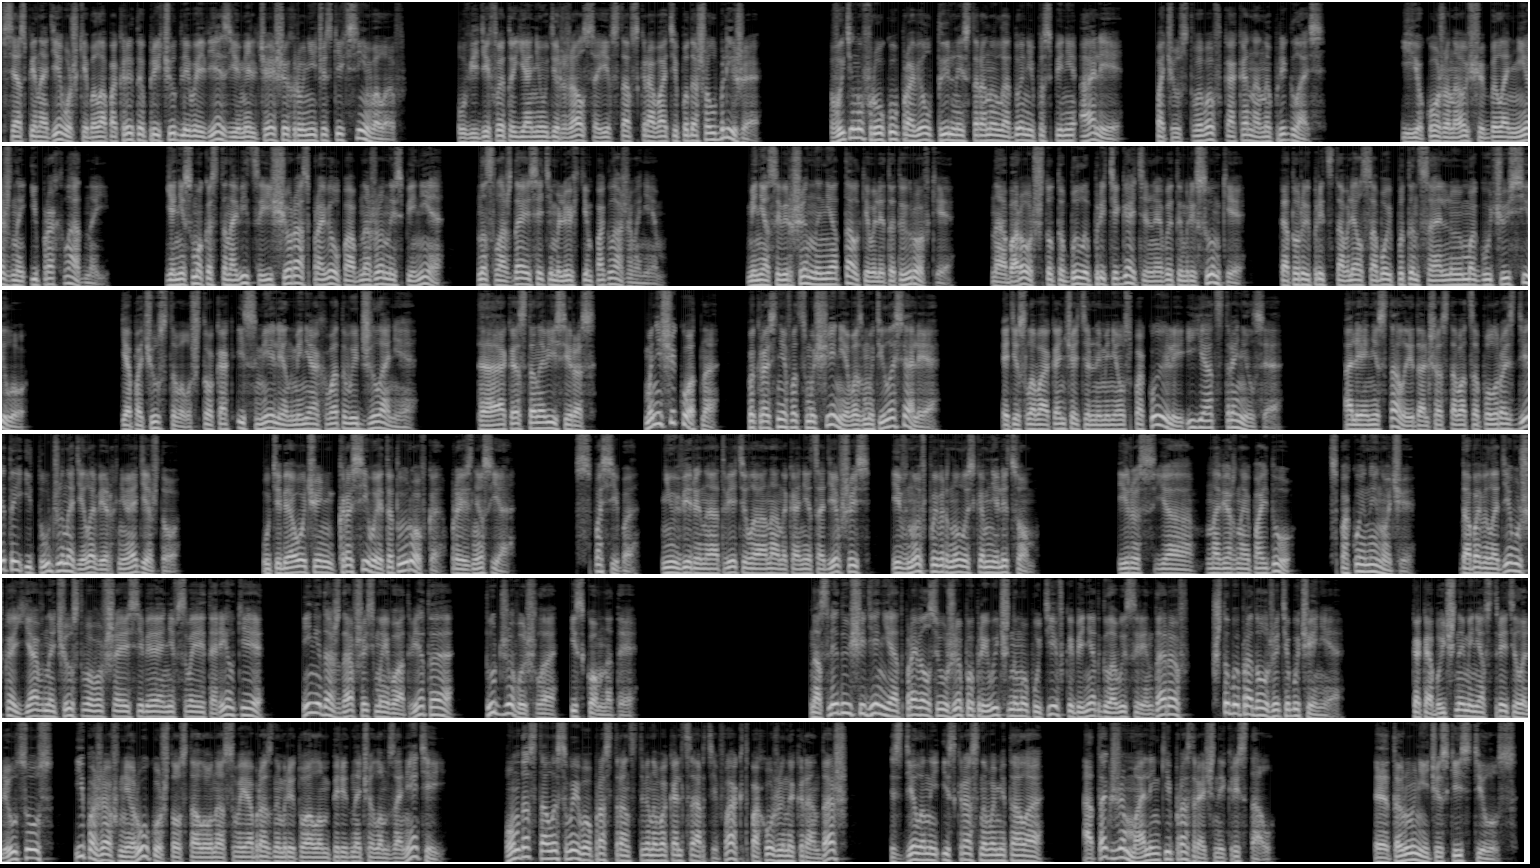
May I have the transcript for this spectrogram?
Вся спина девушки была покрыта причудливой вязью мельчайших рунических символов. Увидев это, я не удержался и, встав с кровати, подошел ближе. Вытянув руку, провел тыльной стороной ладони по спине Алии, почувствовав, как она напряглась. Ее кожа на ощупь была нежной и прохладной. Я не смог остановиться и еще раз провел по обнаженной спине, наслаждаясь этим легким поглаживанием. Меня совершенно не отталкивали татуировки. Наоборот, что-то было притягательное в этом рисунке, который представлял собой потенциальную могучую силу. Я почувствовал, что, как и Смелиан, меня охватывает желание. «Так, остановись, Ирос. Мне щекотно», Покраснев от смущения, возмутилась Алия. Эти слова окончательно меня успокоили, и я отстранился. Алия не стала и дальше оставаться полураздетой и тут же надела верхнюю одежду. «У тебя очень красивая татуировка», — произнес я. «Спасибо», — неуверенно ответила она, наконец одевшись, и вновь повернулась ко мне лицом. «Ирос, я, наверное, пойду. Спокойной ночи» добавила девушка, явно чувствовавшая себя не в своей тарелке, и, не дождавшись моего ответа, тут же вышла из комнаты. На следующий день я отправился уже по привычному пути в кабинет главы Сарендаров, чтобы продолжить обучение. Как обычно, меня встретил Люциус, и, пожав мне руку, что стало у нас своеобразным ритуалом перед началом занятий, он достал из своего пространственного кольца артефакт, похожий на карандаш, сделанный из красного металла, а также маленький прозрачный кристалл. Это рунический стилус.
